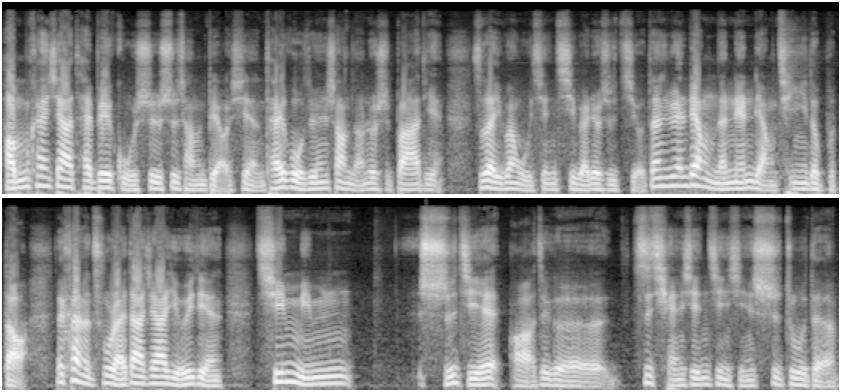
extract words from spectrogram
好，我们看一下台北股市市场的表现，台股昨天上涨六十八点，收在一万五千七百六十九，但这边量能连两千亿都不到，那看得出来大家有一点清明时节啊，这个之前先进行适度的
